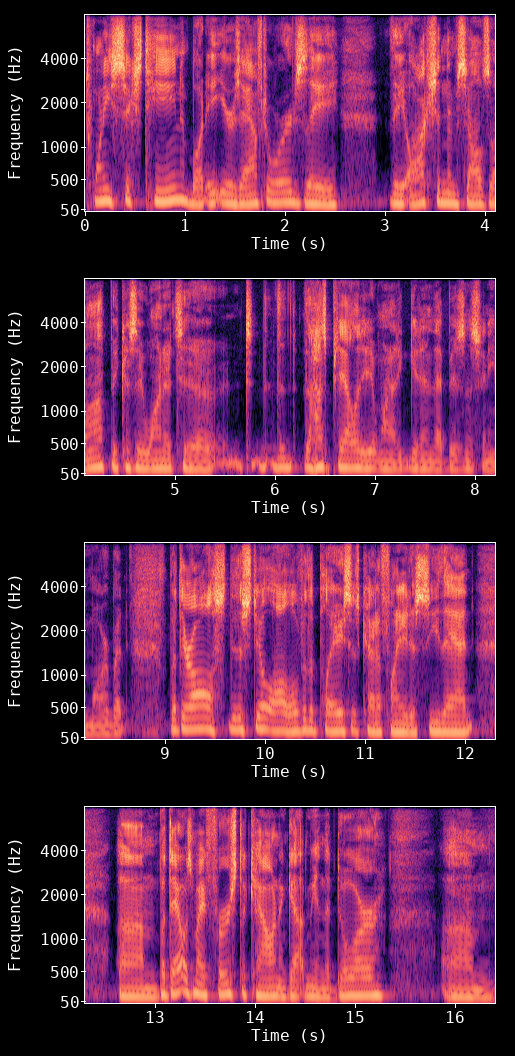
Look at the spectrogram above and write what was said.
2016, about eight years afterwards, they they auctioned themselves off because they wanted to, to the, the, hospitality didn't want to get into that business anymore but but they're all they're still all over the place it's kind of funny to see that um, but that was my first account and got me in the door um,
